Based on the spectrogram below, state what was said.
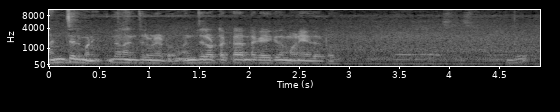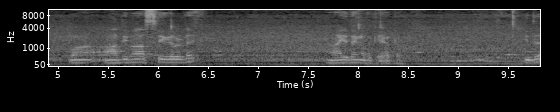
അഞ്ചൽ മണി ഇതാണ് അഞ്ചൽ മണി കേട്ടോ അഞ്ചലൊട്ടക്കാരന്റെ കഴിക്കുന്ന മണിയാണ് കേട്ടോ. ഇത് ആദിവാസികളുടെ ആയുധങ്ങളൊക്കെ കേട്ടോ ഇത്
